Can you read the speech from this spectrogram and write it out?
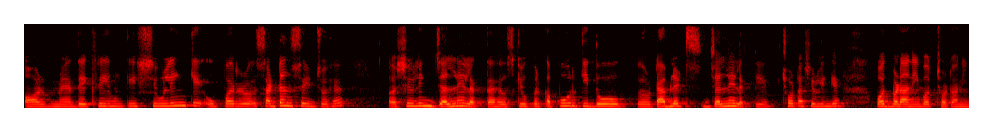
और मैं देख रही हूँ कि शिवलिंग के ऊपर सडन से जो है शिवलिंग जलने लगता है, उसके ऊपर कपूर की दो टैबलेट्स जलने लगती है। छोटा शिवलिंग है, बहुत बड़ा नहीं, बहुत छोटा नहीं।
